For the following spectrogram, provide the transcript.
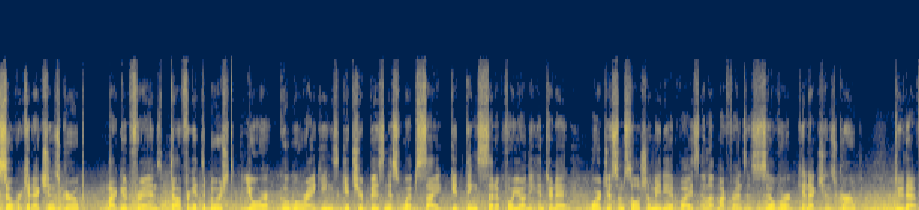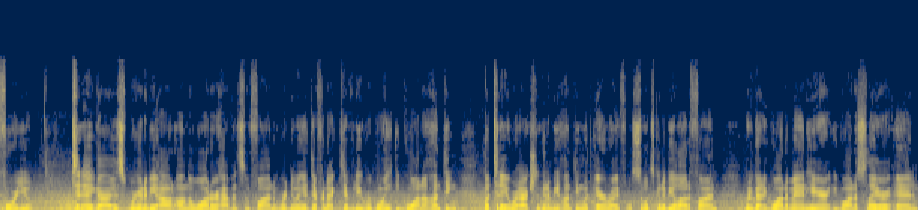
Silver Connections Group, my good friends, don't forget to boost your Google rankings, get your business website, get things set up for you on the internet, or just some social media advice, and let my friends at Silver Connections Group do that for you. Today, guys, we're going to be out on the water having some fun. We're doing a different activity. We're going iguana hunting, but today we're actually going to be hunting with air rifles. So it's going to be a lot of fun. We've got Iguana Man here, Iguana Slayer, and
